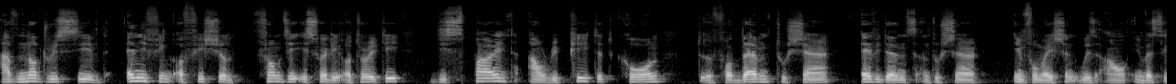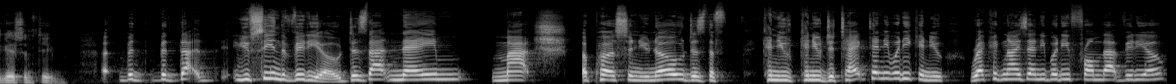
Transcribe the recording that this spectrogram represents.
have not received anything official from the Israeli authority, despite our repeated call to, for them to share evidence and to share information with our investigation team. But but that you've seen the video. Does that name match a person you know? Does the can you can you detect anybody? Can you recognize anybody from that video?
